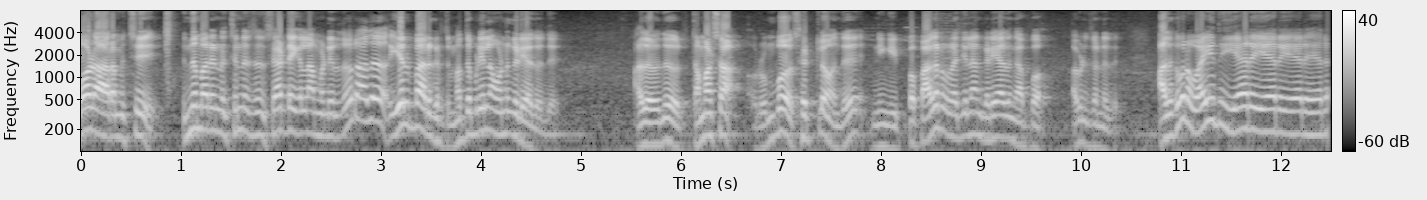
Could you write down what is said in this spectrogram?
ஓட ஆரம்பித்து இந்த மாதிரியான சின்ன சின்ன சேட்டைகள்லாம் பண்ணியிருந்தவர் அது இயல்பாக இருக்கிறது. மற்றபடிலாம் ஒன்றும் கிடையாது அது. அது வந்து ஒரு தமாஷா ரொம்ப செட்டில் வந்து நீங்கள் இப்போ பார்க்குற ரஜிலாம் கிடையாதுங்க அப்போ அப்படின்னு சொன்னது. அதுக்கப்புறம் வயது ஏற ஏற ஏற ஏற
